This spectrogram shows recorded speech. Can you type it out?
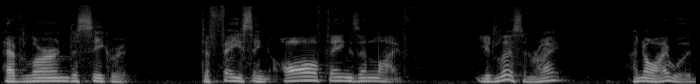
have learned the secret to facing all things in life, you'd listen, right? I know I would.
